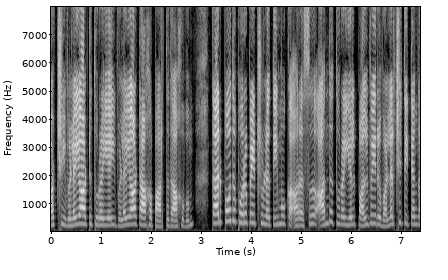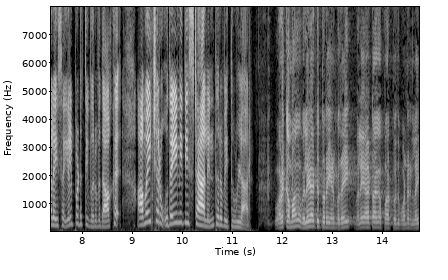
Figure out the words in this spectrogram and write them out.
ஆட்சி விளையாட்டுத்துறையை விளையாட்டாக பார்த்ததாகவும் தற்போது பொறுப்பேற்றுள்ள திமுக அரசு அந்த துறையில் பல்வேறு வளர்ச்சி திட்டங்களை செயல்படுத்தி வருவதாக அமைச்சர் உதயநிதி ஸ்டாலின் தெரிவித்துள்ளார். வழக்கமாக விளையாட்டுத்துறை என்பதை விளையாட்டாக பார்ப்பது போன்ற நிலை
